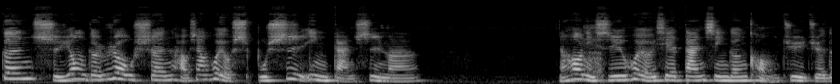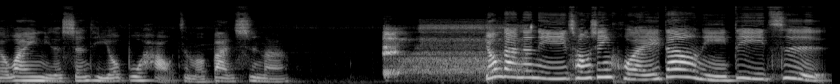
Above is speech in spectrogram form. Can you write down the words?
跟使用个肉身好像会有不适应感，是吗？然后你其实会有一些担心跟恐惧，觉得万一你的身体又不好怎么办，是吗？勇敢的你，重新回到你第一次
